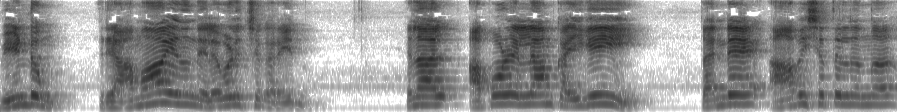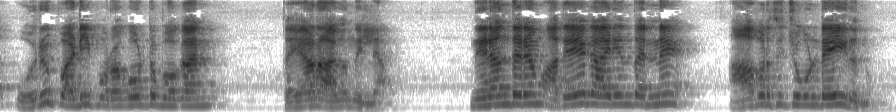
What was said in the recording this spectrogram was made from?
വീണ്ടും രാമ എന്ന് നിലവിളിച്ച് കരയുന്നു. എന്നാൽ അപ്പോഴെല്ലാം കൈകേയി തന്റെ ആവശ്യത്തിൽ നിന്ന് ഒരു പടി പുറകോട്ട് പോകാൻ തയ്യാറാകുന്നില്ല. നിരന്തരം അതേ കാര്യം തന്നെ ആവർത്തിച്ചുകൊണ്ടേയിരുന്നു.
